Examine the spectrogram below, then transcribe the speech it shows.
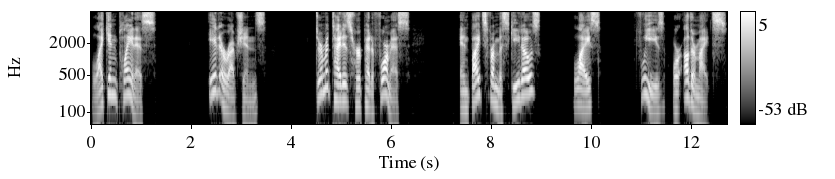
lichen planus, id eruptions, dermatitis herpetiformis, and bites from mosquitoes, lice, fleas, or other mites.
